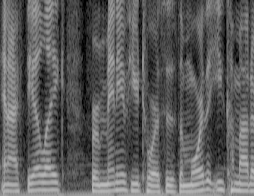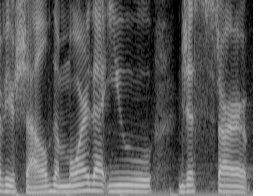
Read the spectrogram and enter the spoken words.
And I feel like for many of you Tauruses, the more that you come out of your shell, the more that you just start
